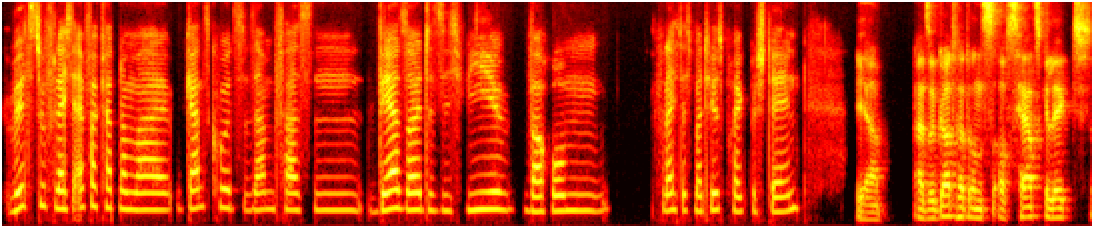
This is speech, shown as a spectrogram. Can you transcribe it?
Willst du vielleicht einfach gerade nochmal ganz kurz zusammenfassen, wer sollte sich wie, warum vielleicht das Matthäus-Projekt bestellen? Ja, also Gott hat uns aufs Herz gelegt,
